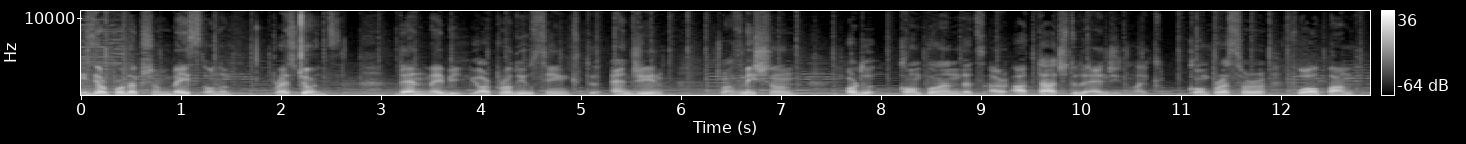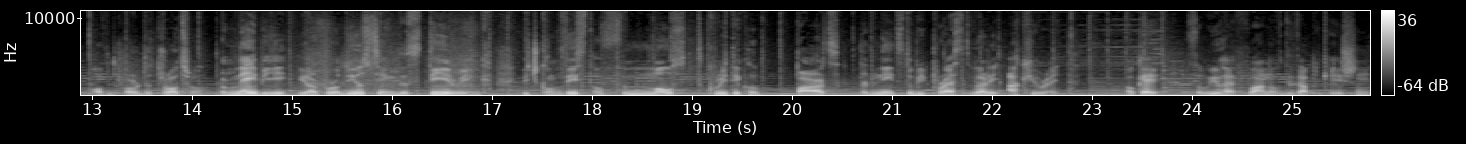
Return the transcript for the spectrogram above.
Is your production based on press joints? Then maybe you are producing the engine, transmission, or the components that are attached to the engine, like compressor, fuel pump, the- or the throttle. Or maybe you are producing the steering, which consists of most critical parts that needs to be pressed very accurate. Okay, so you have one of these applications.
